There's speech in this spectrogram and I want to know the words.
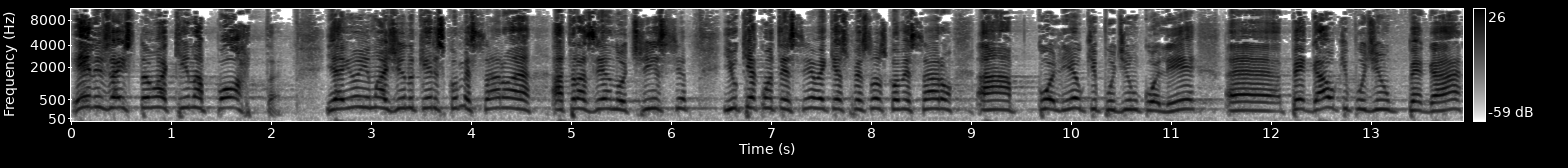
Eles já estão aqui na porta. E aí eu imagino que eles começaram a, a, trazer a notícia, e o que aconteceu é que as pessoas começaram a colher o que podiam colher, é, pegar o que podiam pegar,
